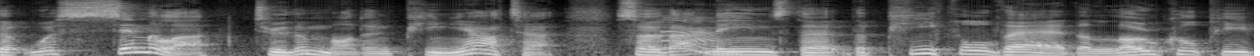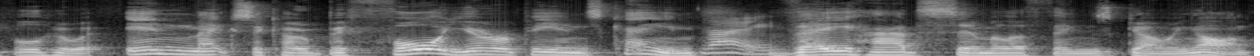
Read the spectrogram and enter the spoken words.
that were similar to the modern piñata. So that ah. means that the people there, the local people who were in Mexico before Europeans came, Right. they had similar things going on.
